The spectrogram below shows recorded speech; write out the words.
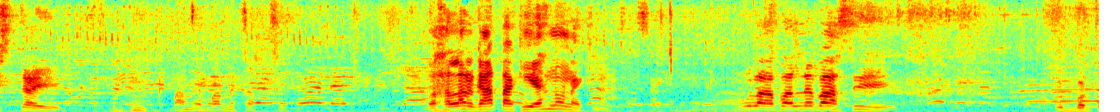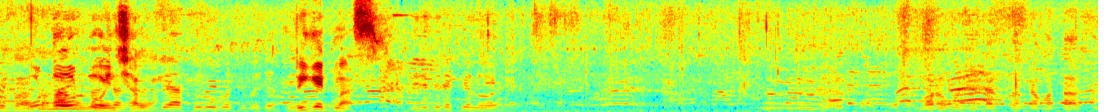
স্টাইল হালার গাতা কি এখনও নাকি? পোলা পারলে বাসি উঠবো উঠবো ইনশাল্লাহ। ব্রিগেড মাছ। ধীরে ধীরে খেলো বড় বসি তার তো একটা কথা আছে।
